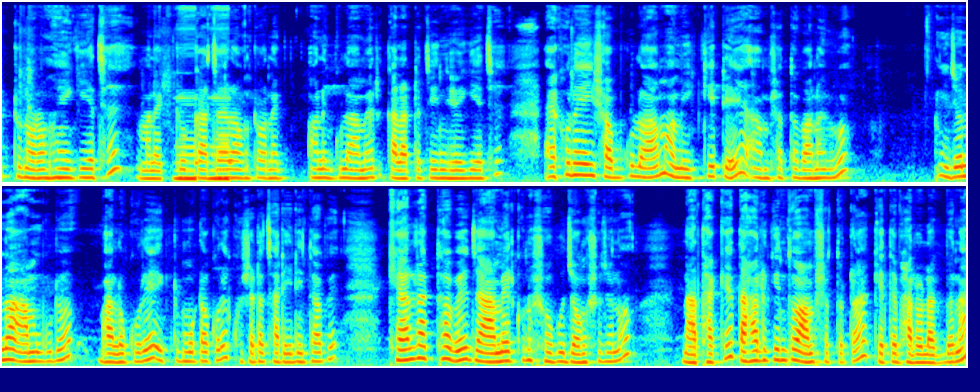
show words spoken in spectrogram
একটু নরম হয়ে গিয়েছে। মানে একটু কাঁচা রঙটা অনেক অনেকগুলো আমের কালারটা চেঞ্জ হয়ে গিয়েছে। এখন এই সবগুলো আম আমি কেটে আমসত্ত্ব বানাবো। এই জন্য আমগুলো ভালো করে একটু মোটা করে খোসাটা ছাড়িয়ে নিতে হবে। খেয়াল রাখতে হবে যে আমের কোনো সবুজ অংশ যেন না থাকে, তাহলে কিন্তু আম সত্যটা খেতে ভালো লাগবে না।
